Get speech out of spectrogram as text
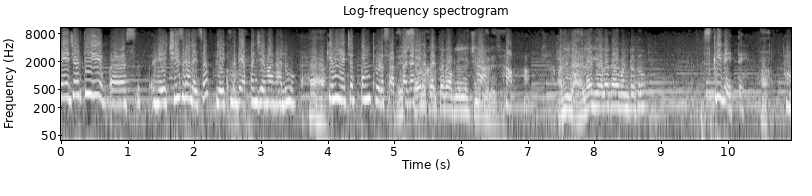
आता याच्यावरती हे चीज घालायचं प्लेटमध्ये आपण जेव्हा घालू हा, हा. किंवा याच्यात पण हे सर्व करताना आपल्याला cheese घालायचं. हा हा. आणि लिहायला घ्यायला काय म्हणतो तो? स्क्रीव येते. हा. हा.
